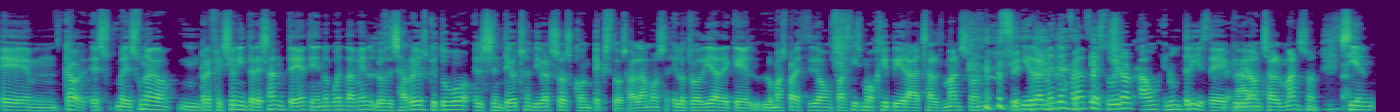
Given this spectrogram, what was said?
em, claro, es, es, una reflexión interesante teniendo en cuenta también los desarrollos que tuvo el 68 en diversos contextos. Hablamos el otro día de que lo más parecido a un fascismo hippie era Charles Manson. Y realmente en Francia estuvieron en un tris de, que hubiera un Charles Manson. Si en,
